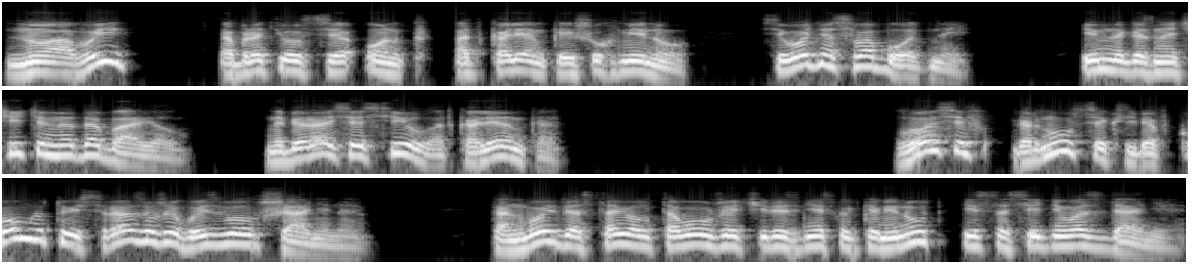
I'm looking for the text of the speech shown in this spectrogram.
Ну а вы, — обратился он к Отколенко и Шухмину, — сегодня свободный. И многозначительно добавил, — набирайся сил, Отколенко. Лосев вернулся к себе в комнату и сразу же вызвал Шанина. Конвой доставил того уже через несколько минут из соседнего здания.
